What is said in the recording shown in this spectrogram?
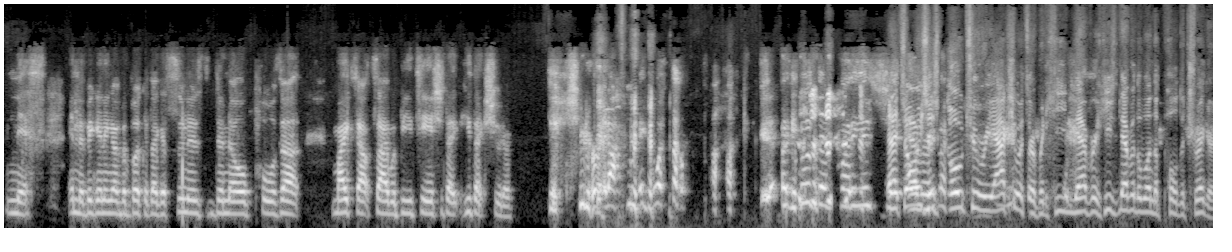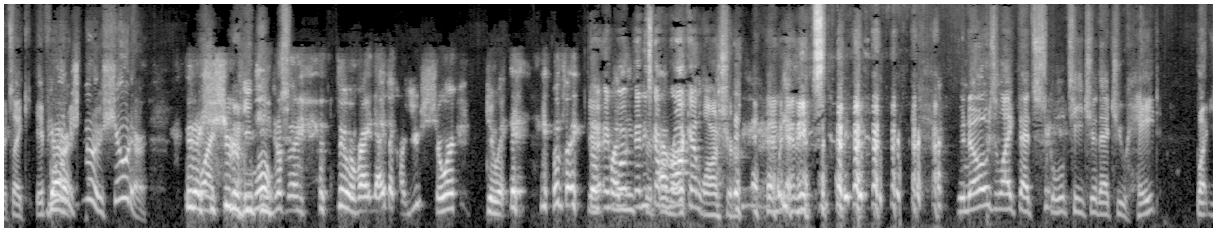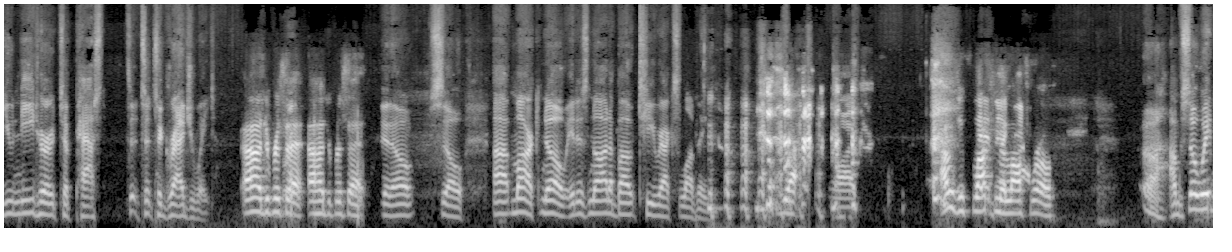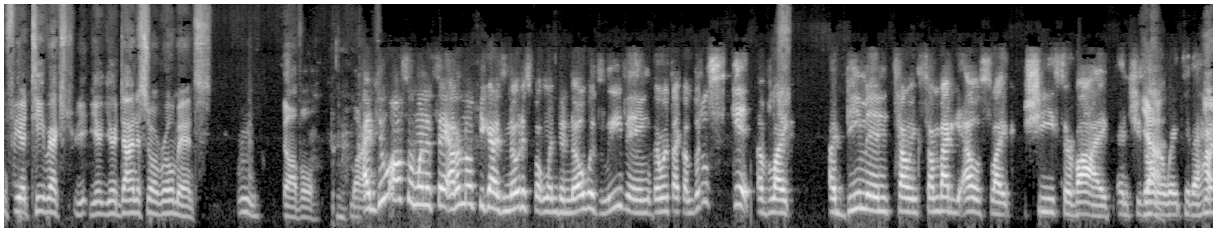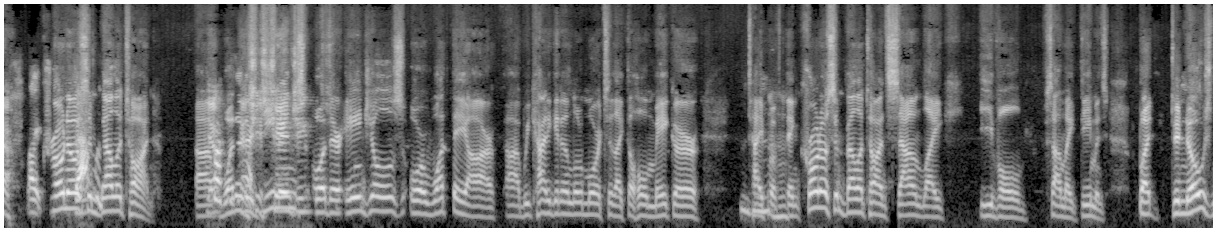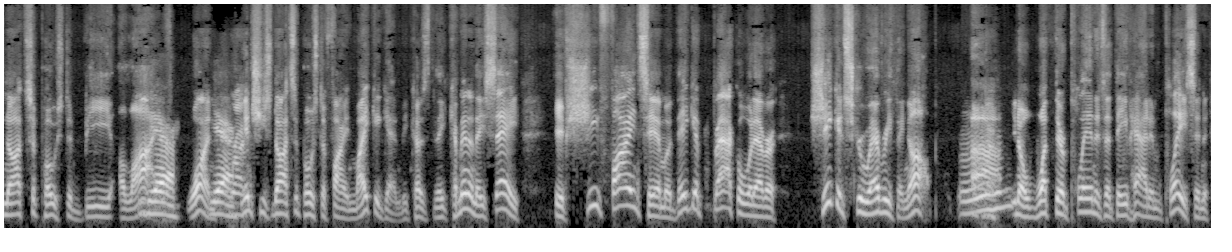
ness in the beginning of the book is like as soon as Deneaux pulls up, Mike's outside with BT, and she's like, he's like, shoot her. shoot her right off. Like, what the fuck? Like, it was the funniest shit. That's always ever. his go-to reaction with her, but he never he's never the one to pull the trigger. It's like if you Never. want to shoot her, shoot her. He's like, Why? shoot her, He won't. Just like, do it right now. He's like, are you sure? Do it. it was like yeah and, well, funniest and he's shit got a rocket launcher and, and he's You know, it's like that school teacher that you hate, but you need her to pass to, to, to graduate. Hundred percent. a hundred percent. You know, so uh, Mark, no, it is not about T Rex loving. Yeah. Uh, I was just watching the Lost World. ugh, I'm still waiting for your T Rex, your, your dinosaur romance Mm. novel. Mark. I do also want to say, I don't know if you guys noticed, but when Deneaux was leaving, there was like a little skit of like a demon telling somebody else like she survived and she's Yeah. on her way to the house. yeah Like Kronos and was- Bellaton. Uh, Yeah, whether and they're demons changing- or they're angels or what they are, uh, we kind of get in a little more to like the whole maker type Mhm. of thing. Kronos and Bellaton sound like evil, sound like demons, but Deneaux's not supposed to be alive. Yeah. One, yeah, Right. and she's not supposed to find Mike again because they come in and they say if she finds him or they get back or whatever, she could screw everything up uh, Mhm. you know what their plan is that they've had in place and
